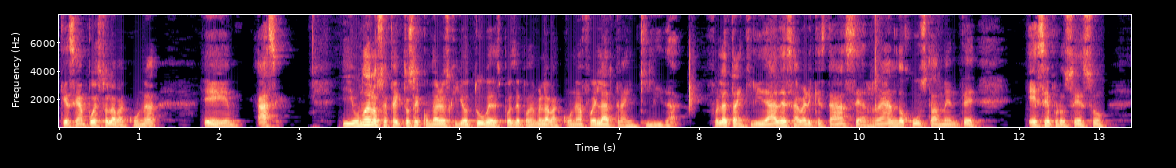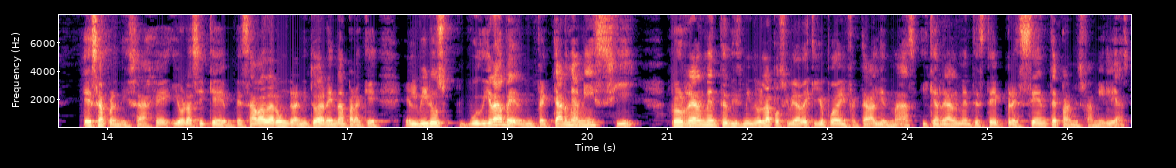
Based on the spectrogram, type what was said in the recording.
que se han puesto la vacuna eh, hace. Y uno de los efectos secundarios que yo tuve después de ponerme la vacuna fue la tranquilidad fue la tranquilidad de saber que estaba cerrando justamente ese proceso, ese aprendizaje y ahora sí que empezaba a dar un granito de arena para que el virus pudiera infectarme a mí, sí, pero realmente disminuir la posibilidad de que yo pueda infectar a alguien más y que realmente esté presente para mis familias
